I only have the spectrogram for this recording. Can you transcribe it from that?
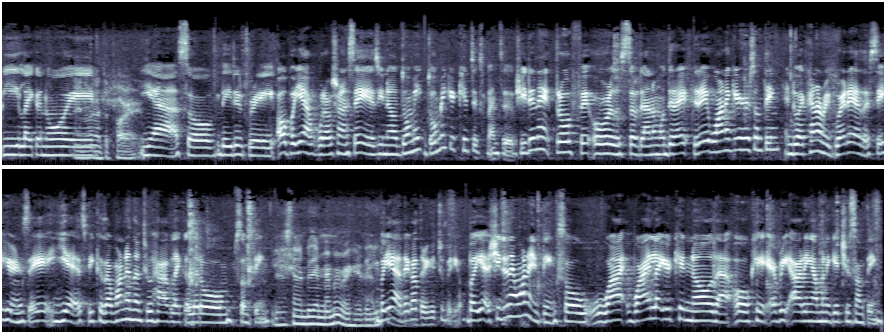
be like annoyed. At the part. Yeah, so they did great. Oh, but yeah, what I was trying to say is, you know, don't make don't make your kids expensive. She didn't throw a fit over the stuffed animal. Did I did I want to get her something? And do I kind of regret it as I sit here and say it? Yes, because I wanted them to have like a little something. This is gonna be their memory right here. But yeah, they got their YouTube video. But yeah, she didn't want anything. So why why let your kid know that oh, okay, every outing I'm gonna get you something.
